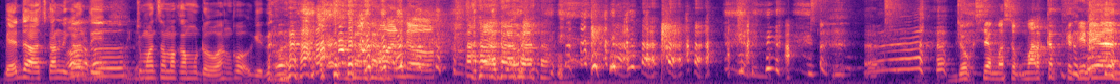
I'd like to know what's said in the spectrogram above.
beda. Sekarang diganti. Oh, oh. cuman sama kamu doang kok gitu. Waduh. Jokesnya masuk market kekinian.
